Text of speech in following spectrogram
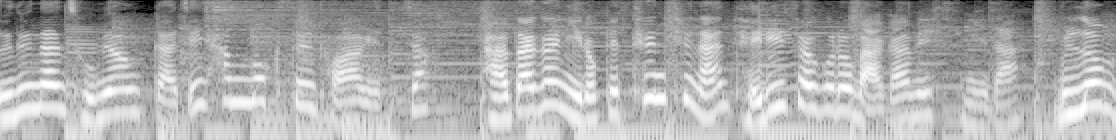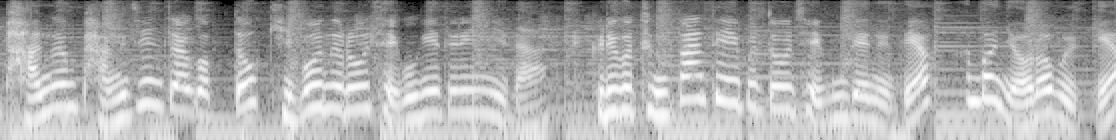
은은한 조명까지 한 몫을 더하겠죠? 바닥은 이렇게 튼튼한 대리석으로 마감했습니다. 물론 방음 방진 작업도 기본으로 제공해 드립니다. 그리고 등판 테이블도 제공되는데요. 한번 열어볼게요.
